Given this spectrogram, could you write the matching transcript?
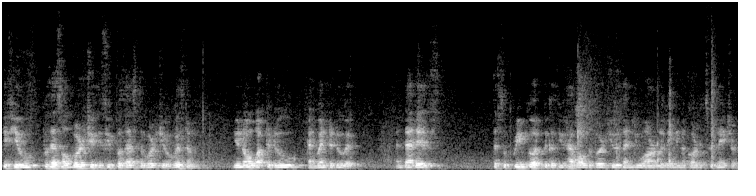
if you possess all virtues, if you possess the virtue of wisdom, you know what to do and when to do it. And that is the supreme good because you have all the virtues and you are living in accordance with nature.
